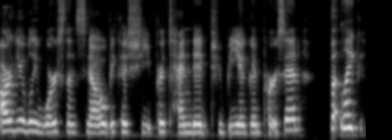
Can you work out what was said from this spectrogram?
arguably worse than Snow because she pretended to be a good person. But like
